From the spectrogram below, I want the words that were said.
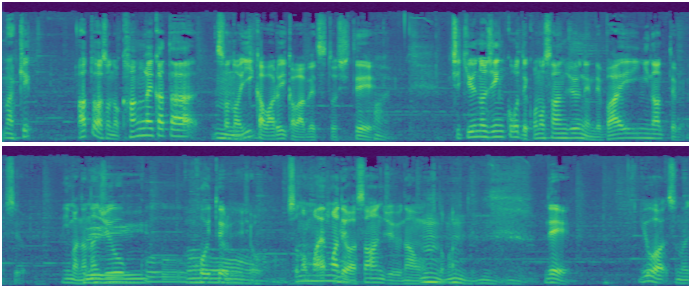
まあ、けあとはその考え方そのうんいいか悪いかは別として、はい。地球の人口ってこの30年で倍になってるんですよ。今70億超えてるでしょ。おー。その前までは30何億とかって、うんうんうん。で要はその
